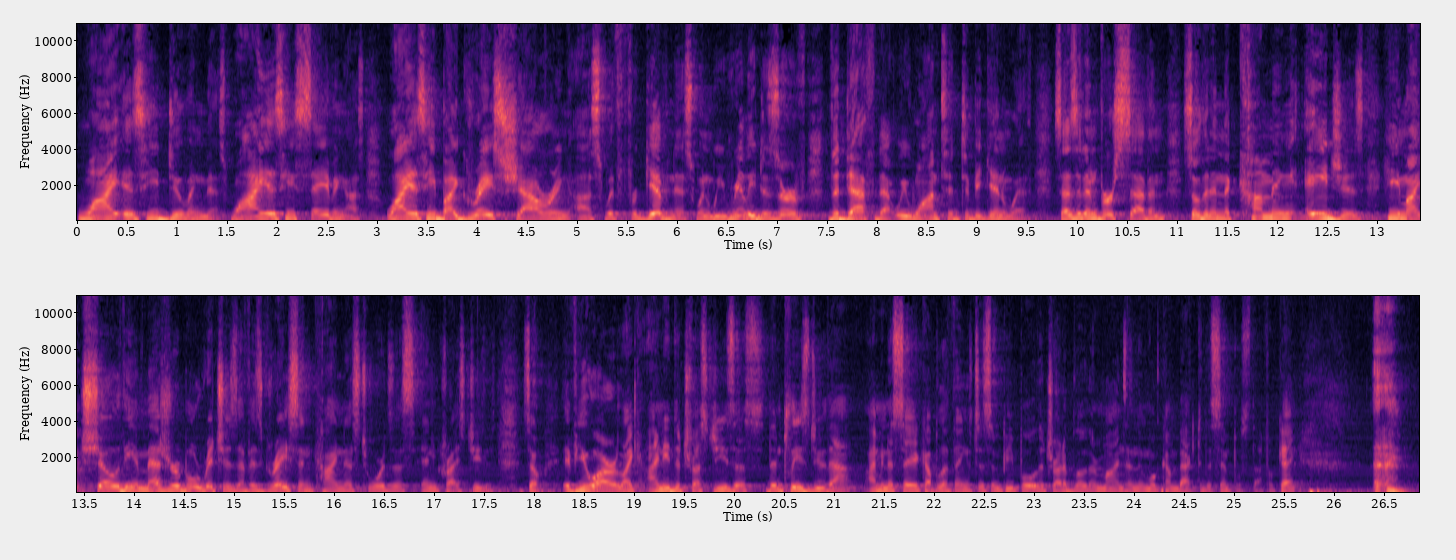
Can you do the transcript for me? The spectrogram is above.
Why is he doing this? Why is he saving us? Why is he by grace showering us with forgiveness when we really deserve the death that we wanted to begin with? It says it in verse 7 so that in the coming ages he might show the immeasurable riches of his grace and kindness towards us in Christ Jesus. So if you are like, I need to trust Jesus, then please do that. I'm going to say a couple of things to some people to try to blow their minds, and then we'll come back to the simple stuff, okay?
